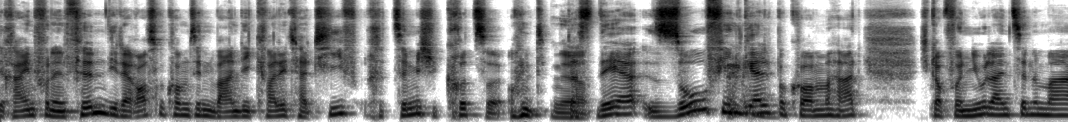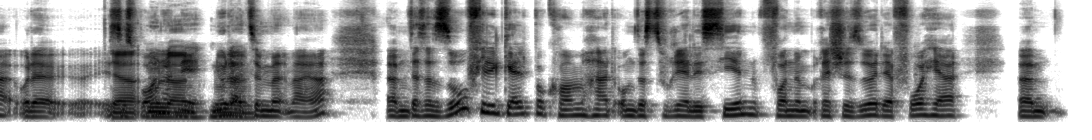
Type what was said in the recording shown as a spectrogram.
rein von den Filmen, die da rausgekommen sind, waren die qualitativ ziemlich Krütze. Und ja. dass der so viel Geld bekommen hat, ich glaube von New Line Cinema oder äh, ist ja, es Warner? Nee, New Line Cinema, ja. Ähm, dass er so viel Geld bekommen hat, um das zu realisieren von einem Regisseur, der vorher ähm,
